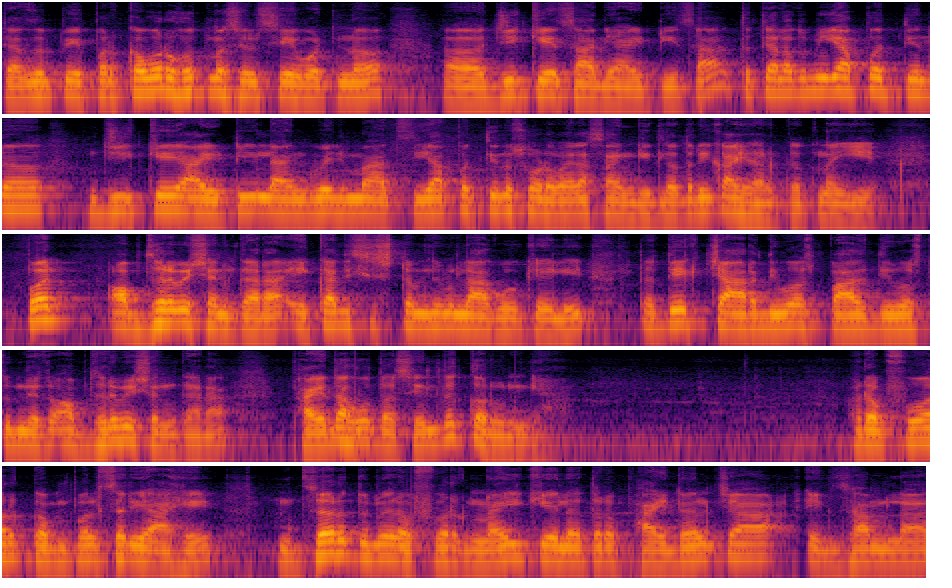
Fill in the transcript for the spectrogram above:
त्याचं पेपर कवर होत नसेल शेवटनं जी केचा आणि आय टीचा तर त्याला तुम्ही या पद्धतीनं G K I T language maths या पद्धतीनं सोडवायला सांगितलं तरी काही हरकत नाही आहे पण ऑब्झर्वेशन करा. एखादी सिस्टम तुम्ही लागू केली तर ते एक चार दिवस पाच दिवस तुम्ही त्याचं ऑब्झर्वेशन करा. फायदा होत असेल तर करून घ्या. रफवर्क कंपल्सरी आहे. जर तुम्ही रफवर्क नाही केलं तर फायनलच्या एक्झामला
